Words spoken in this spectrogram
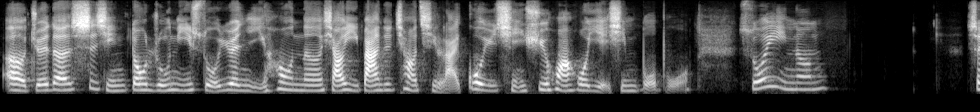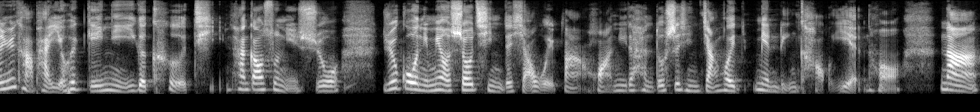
呃，觉得事情都如你所愿以后呢，小尾巴就翘起来，过于情绪化或野心勃勃。所以呢，神谕卡牌也会给你一个课题，他告诉你说，如果你没有收起你的小尾巴的话，你的很多事情将会面临考验。哈，那。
